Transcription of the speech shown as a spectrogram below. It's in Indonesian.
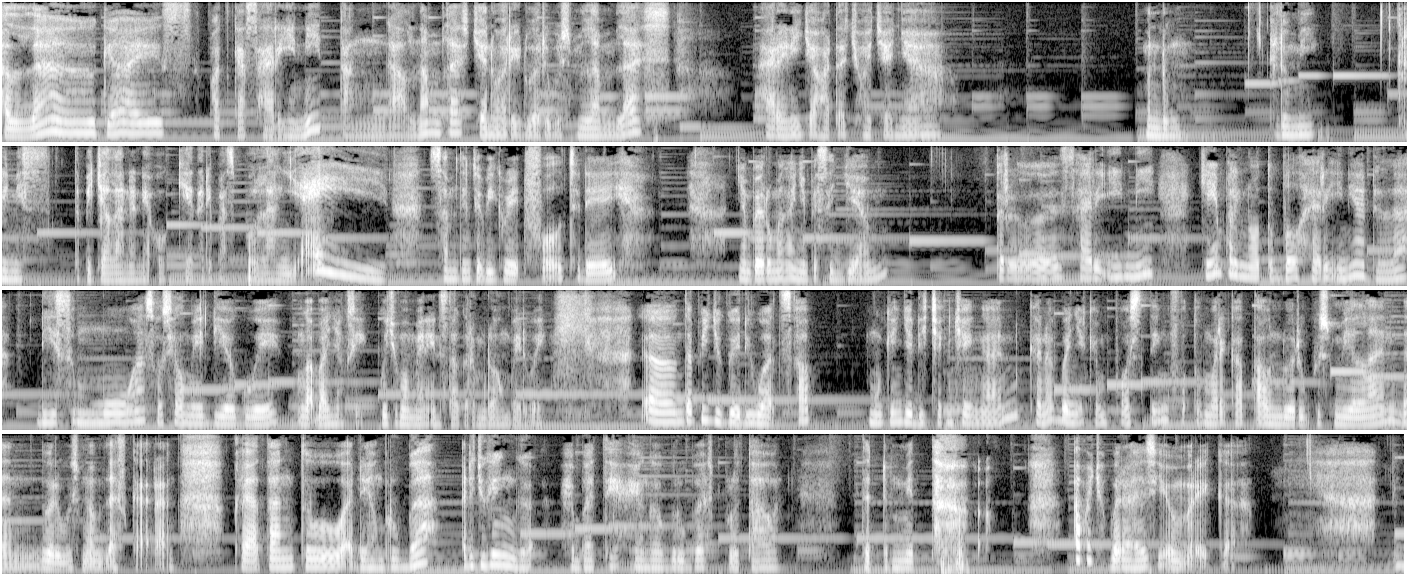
Halo guys, podcast hari ini tanggal 16 Januari 2019 Hari ini Jakarta cuacanya mendung, gloomy, gerimis. Tapi jalanannya oke tadi pas pulang, yay! Something to be grateful today. Nyampe rumah gak nyampe sejam. Terus hari ini, kayaknya paling notable hari ini adalah di semua sosial media gue nggak banyak sih. Gue cuma main Instagram doang by the way. Um, tapi juga di WhatsApp mungkin jadi ceng-cengan karena banyak yang posting foto mereka tahun 2009 dan 2019 sekarang. Kelihatan tuh ada yang berubah ada juga yang enggak hebat ya yang nggak berubah 10 tahun. The demit apa coba rahasia mereka?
